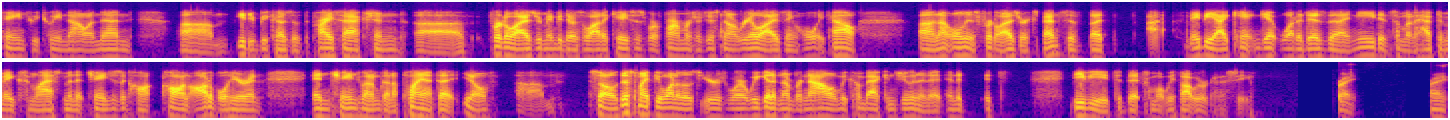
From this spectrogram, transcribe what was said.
change between now and then, um, either because of the price action, uh, fertilizer. Maybe there's a lot of cases where farmers are just now realizing, holy cow, uh, not only is fertilizer expensive, but I, maybe I can't get what it is that I need, and so I'm going to have to make some last minute changes and call, call an audible here and and change what I'm going to plant. That you know, um, so this might be one of those years where we get a number now and we come back in June and it and it it deviates a bit from what we thought we were going to see. Right, right.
